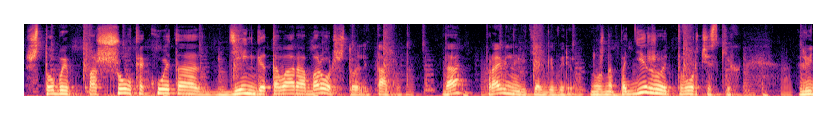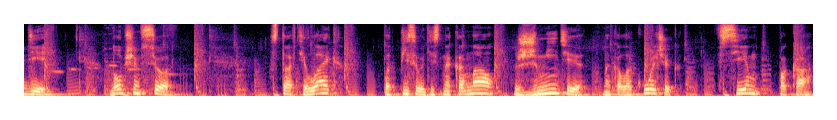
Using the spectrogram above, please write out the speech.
чтобы пошел какой-то деньго-товарооборот, что ли. Так вот, да? Правильно ведь я говорю? Нужно поддерживать творческих людей. Ну, в общем, все. Ставьте лайк, подписывайтесь на канал, жмите на колокольчик. Всем пока.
